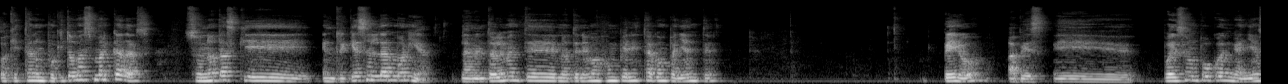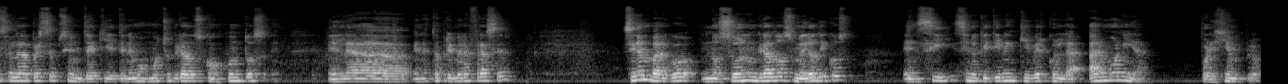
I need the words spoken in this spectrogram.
O que están un poquito más marcadas son notas que enriquecen la armonía. Lamentablemente no tenemos un pianista acompañante, pero eh, puede ser un poco engañosa la percepción ya que tenemos muchos grados conjuntos en, la, en esta primera frase. Sin embargo, no son grados melódicos en sí, sino que tienen que ver con la armonía. Por ejemplo,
